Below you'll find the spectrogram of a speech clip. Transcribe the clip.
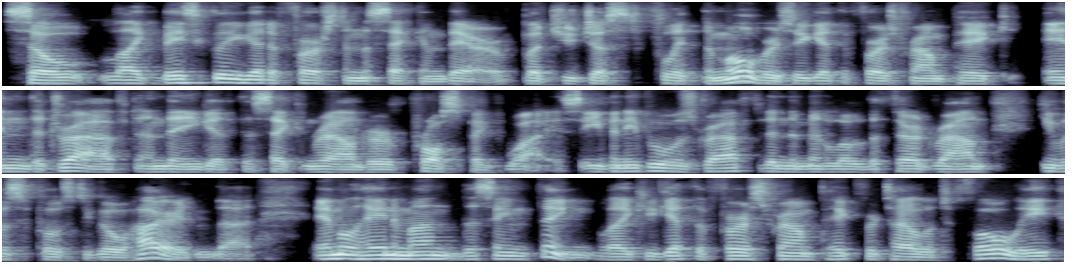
So, like, basically, you get a first and a second there, but you just flip them over. So, you get the first round pick in the draft, and then you get the second rounder prospect wise. Even if it was drafted in the middle of the third round, he was supposed to go higher than that. Emil Heineman, the same thing. Like, you get the first round pick for Tyler Toffoli,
